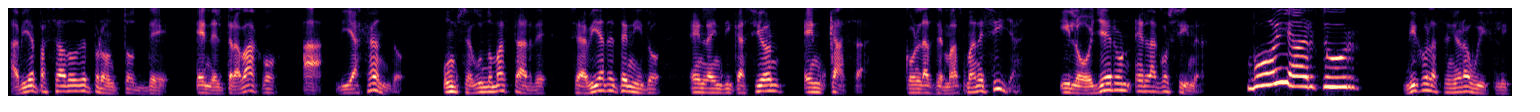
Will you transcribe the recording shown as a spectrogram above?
había pasado de pronto de en el trabajo a viajando. Un segundo más tarde se había detenido en la indicación en casa con las demás manecillas, y lo oyeron en la cocina. Voy, Arthur, dijo la señora Weasley,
